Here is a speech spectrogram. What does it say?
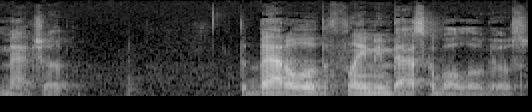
matchup. The battle of the flaming basketball logos.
